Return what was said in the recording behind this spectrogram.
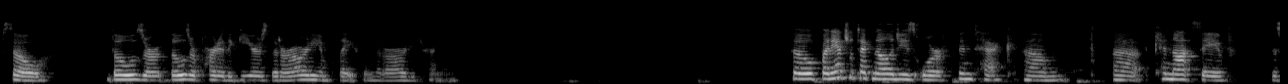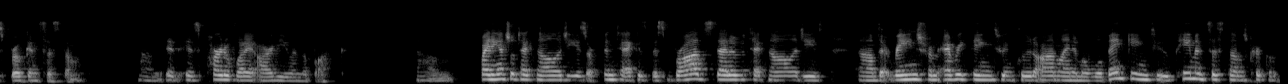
so those are those are part of the gears that are already in place and that are already turning. So financial technologies or fintech um, uh, cannot save this broken system. Um, it is part of what I argue in the book. Um, financial technologies or fintech is this broad set of technologies um, that range from everything to include online and mobile banking to payment systems, crypto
